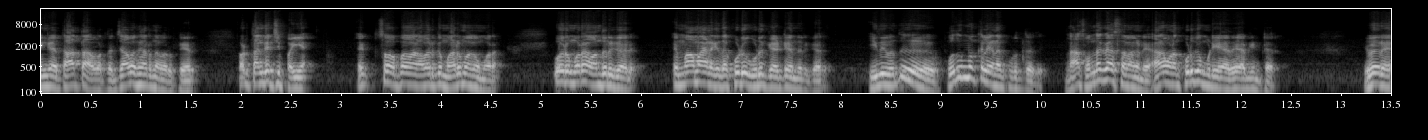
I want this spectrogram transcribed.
எங்கள் தாத்தா ஒருத்தர் ஜவஹர்னு ஒரு பேர். அவர் தங்கச்சி பையன். ஸோ அப்போ அவருக்கு மருமக முறை. ஒரு முறை வந்திருக்காரு. என் மாமா எனக்கு இதை கொடு கொடு கேட்டு வந்திருக்காரு. இது வந்து பொதுமக்கள் எனக்கு கொடுத்தது. நான் சொந்த காசை வாங்கினேன். ஆனால் உனக்கு கொடுக்க முடியாது அப்படின்ட்டார். இவர்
